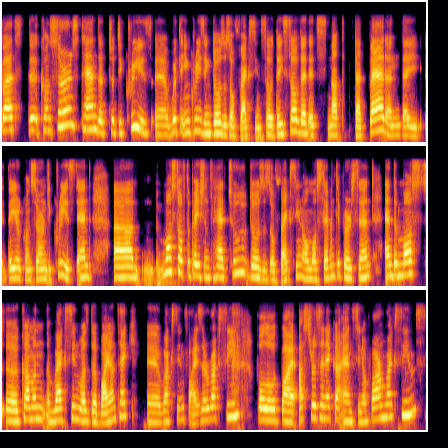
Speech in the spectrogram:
but the concerns tended to decrease uh, with the increasing doses of vaccine. So they saw that it's not that bad and they their concern decreased. And um, most of the patients had two doses of vaccine almost 70% and the most uh, common vaccine was the BioNTech uh, vaccine Pfizer vaccine followed by AstraZeneca and Sinopharm vaccines.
